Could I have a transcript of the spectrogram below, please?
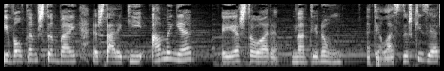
e voltamos também a estar aqui amanhã, a esta hora, na Antena 1. Até lá, se Deus quiser.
